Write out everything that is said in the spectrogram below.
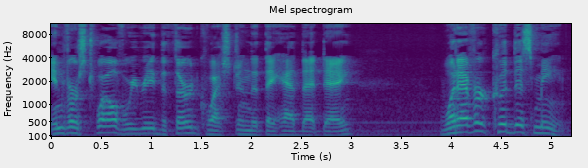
In verse 12, we read the third question that they had that day Whatever could this mean?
